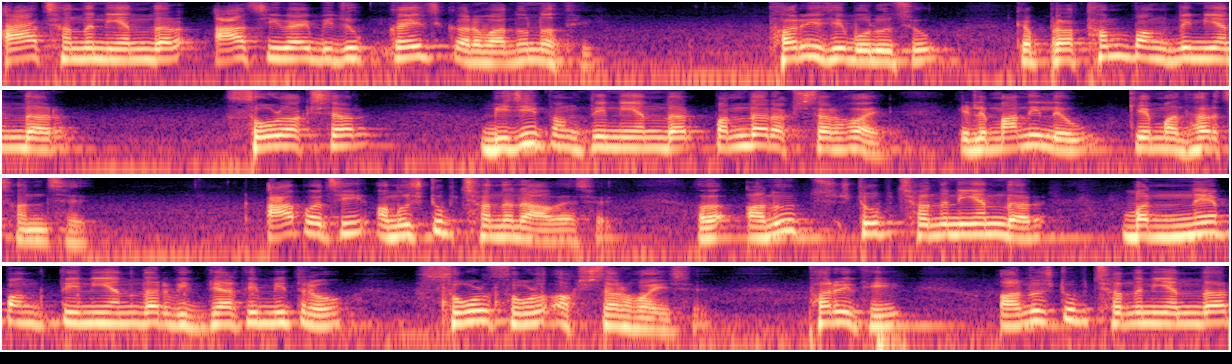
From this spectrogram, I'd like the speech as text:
આ છંદની અંદર આ સિવાય બીજું કંઈ જ કરવાનું નથી. ફરીથી બોલું છું કે પ્રથમ પંક્તિની અંદર સોળ અક્ષર, બીજી પંક્તિની અંદર પંદર અક્ષર હોય એટલે માની લેવું કે મધર છંદ છે. આ પછી અનુષ્ટુપ છંદ આવે છે. હવે અનુષ્ટુપ છંદની અંદર બંને પંક્તિની અંદર વિદ્યાર્થી મિત્રો સોળ સોળ અક્ષર હોય છે. ફરીથી, અનુષ્ટુપ છંદની અંદર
